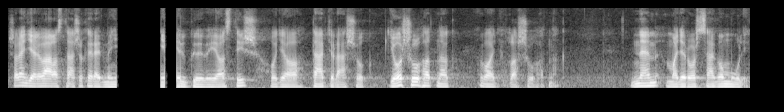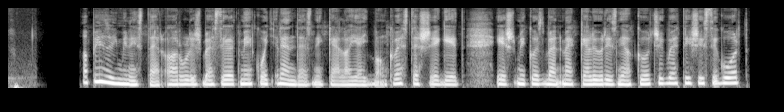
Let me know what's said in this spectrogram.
és a lengyel választások eredménye függővé azt is, hogy a tárgyalások gyorsulhatnak, vagy lassulhatnak. Nem Magyarországon múlik. A pénzügyminiszter arról is beszélt még, hogy rendezni kell a jegybank vesztességét, és miközben meg kell őrizni a költségvetési szigort,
